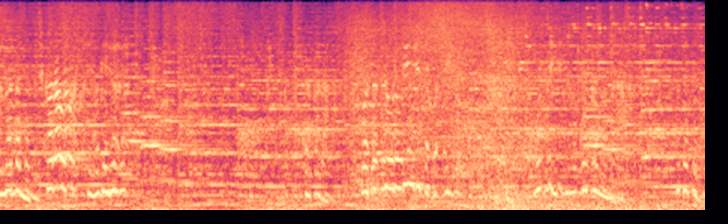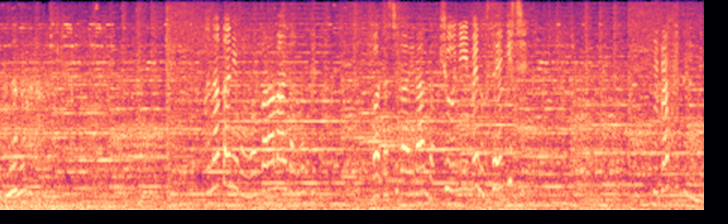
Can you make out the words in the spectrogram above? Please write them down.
あなたも力を貸してあげる。だから私を信じてほしい。もし生き残ったのなら全てあなたから。あなたにはわからないだろう。けど私が選んだ9人目の聖騎士。ふざけてるの。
